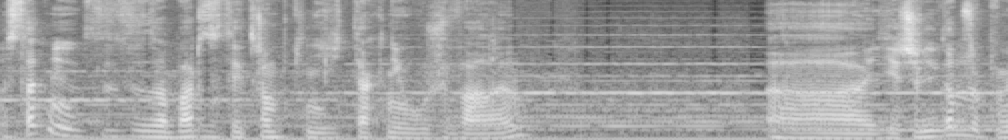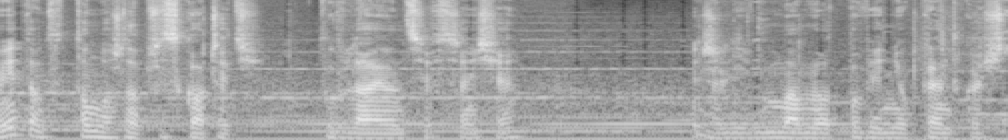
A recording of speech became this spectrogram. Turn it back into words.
Ostatnio za bardzo tej trąbki nie, tak nie używałem. Jeżeli dobrze pamiętam, to to można przeskoczyć, turlając się w sensie. Jeżeli mamy odpowiednią prędkość.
